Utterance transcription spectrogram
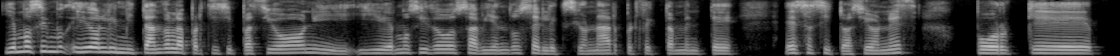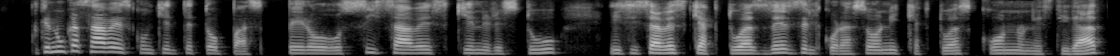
y hemos ido limitando la participación y, y hemos ido sabiendo seleccionar perfectamente esas situaciones porque porque nunca sabes con quién te topas, pero sí sabes quién eres tú y sí sabes que actúas desde el corazón y que actúas con honestidad.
